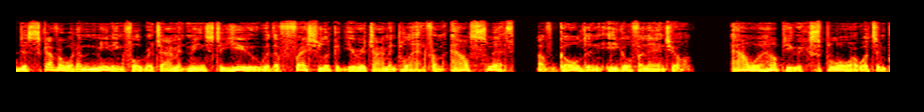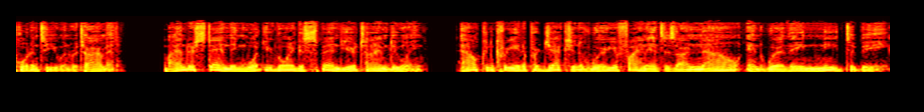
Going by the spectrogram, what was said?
Discover what a meaningful retirement means to you with a fresh look at your retirement plan from Al Smith of Golden Eagle Financial. Al will help you explore what's important to you in retirement. By understanding what you're going to spend your time doing, Al can create a projection of where your finances are now and where they need to be.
